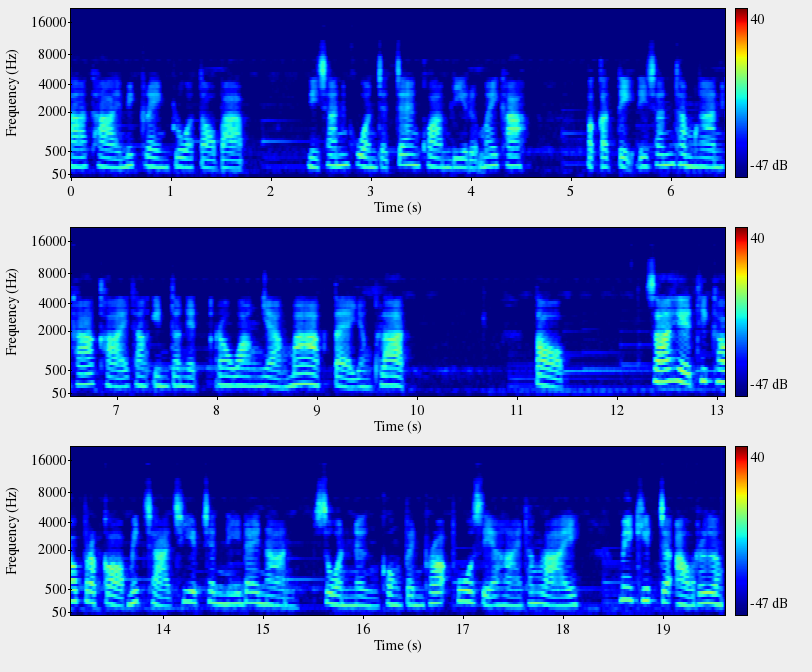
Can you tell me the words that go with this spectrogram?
ท้าทายไม่เกรงกลัวต่อบาป ดิฉันควรจะแจ้งความดีหรือไม่คะ ปกติดิฉันทำงานค้าขายทางอินเทอร์เน็ตระวังอย่างมากแต่ยังพลาด ตอบ สาเหตุที่เขาประกอบมิจฉาชีพเช่นนี้ได้นาน ส่วนหนึ่งคงเป็นเพราะผู้เสียหายทั้งหลาย ไม่คิดจะเอาเรื่อง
